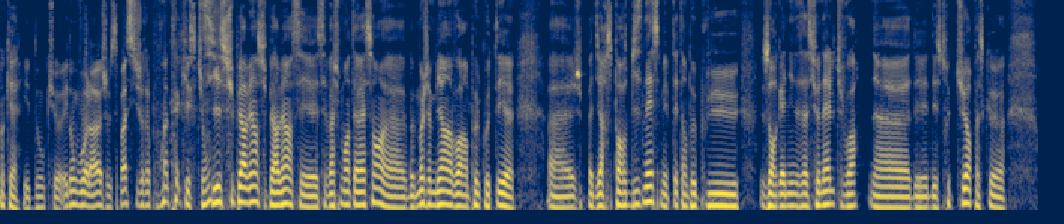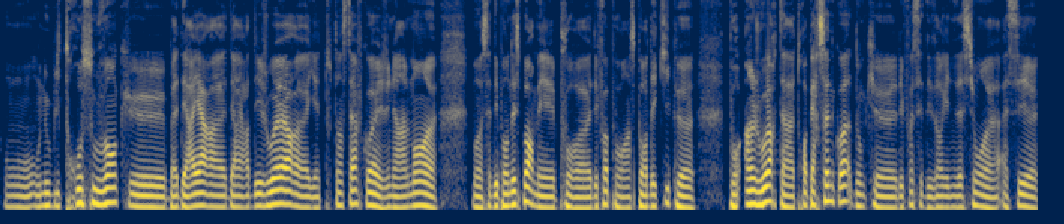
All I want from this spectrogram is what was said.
Ok. Et donc, euh, et donc voilà, je sais pas si je réponds à ta question. Si, super bien, super bien. C'est, c'est vachement intéressant. Euh, bah, moi, j'aime bien avoir un peu le côté, euh, euh, je vais pas dire sport business, mais peut-être un peu plus organisationnel, tu vois, euh, des, des structures, parce que on, on oublie trop souvent que bah, derrière, derrière des joueurs, il y a tout un staff, quoi. Et généralement, bon, ça dépend des sports, mais pour des fois pour un sport d'équipe, pour un joueur, t'as trois personnes, quoi. Donc des fois, c'est des organisations assez,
